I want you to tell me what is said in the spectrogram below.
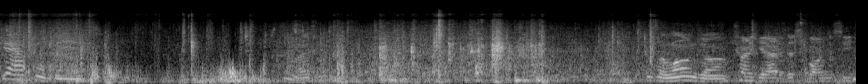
Gafflebees. Nice. This is a long john. Trying to get out of this pharmacy.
